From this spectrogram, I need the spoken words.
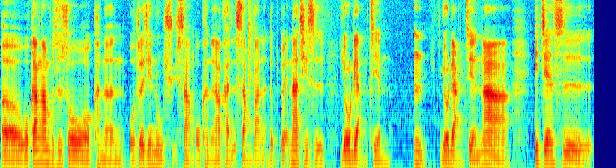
呃，我刚刚不是说我可能我最近录取上，我可能要开始上班了，对不对？那其实有两间，嗯，有两间，那一间是。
